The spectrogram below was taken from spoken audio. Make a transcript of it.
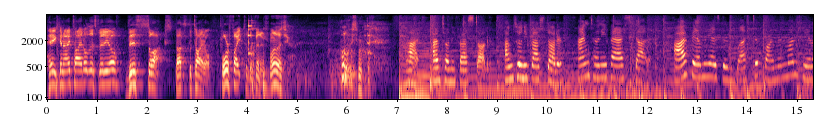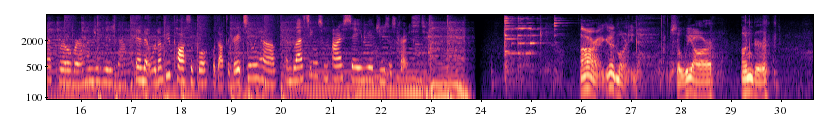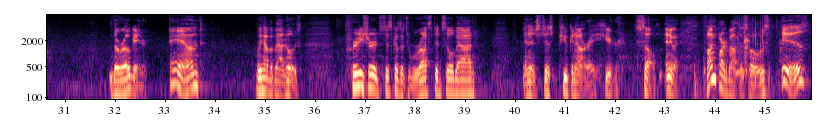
Hey, can I title this video? This sucks. That's the title. Or fight to the finish. One of the two. Holy smokes. Hi, I'm Tony Fast's daughter. I'm Tony Fast's daughter. I'm Tony Fast's daughter. Our family has been blessed to farm in Montana for over a hundred years now. And it wouldn't be possible without the great team we have and blessings from our Savior Jesus Christ. All right, good morning. So we are under the Rogator and we have a bad hose. Pretty sure it's just because it's rusted so bad and it's just puking out right here. So anyway, fun part about this hose is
